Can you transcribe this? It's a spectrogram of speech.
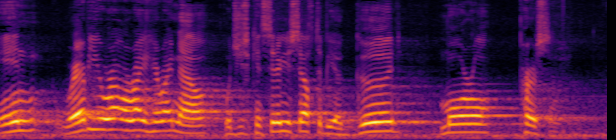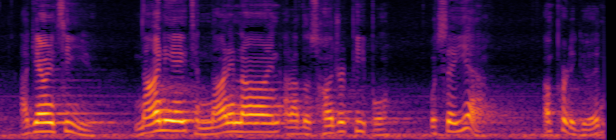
In wherever you are right here, right now, would you consider yourself to be a good, moral person? I guarantee you, 98 to 99 out of those 100 people would say, yeah, I'm pretty good.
